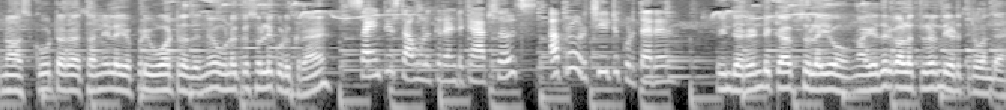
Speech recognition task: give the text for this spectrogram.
நான் ஸ்கூட்டரை தண்ணியில எப்படி ஓட்டுறதுன்னு உனக்கு சொல்லி கொடுக்குறேன். சயின்டிஸ்ட் அவங்களுக்கு ரெண்டு கேப்சூல்ஸ் அப்புறம் ஒரு சீட்டு கொடுத்தாரு. இந்த ரெண்டு கேப்சூலையும் நான் எதிர்காலத்துல இருந்து எடுத்துட்டு வந்தேன்.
